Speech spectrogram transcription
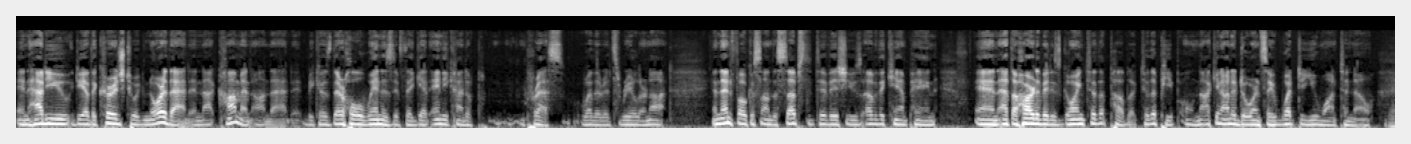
and how do you do you have the courage to ignore that and not comment on that? Because their whole win is if they get any kind of press whether it's real or not. And then focus on the substantive issues of the campaign and at the heart of it is going to the public, to the people, knocking on a door and say, "What do you want to know?" Yeah.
